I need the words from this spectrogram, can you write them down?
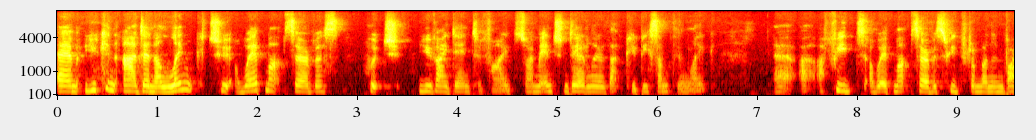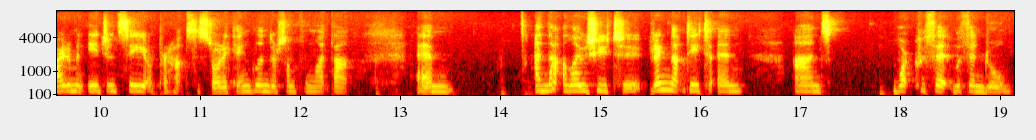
Um, you can add in a link to a web map service which you've identified. So I mentioned earlier that could be something like uh, a feed, a web map service feed from an environment agency or perhaps Historic England or something like that. Um, and that allows you to bring that data in and work with it within Roam.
